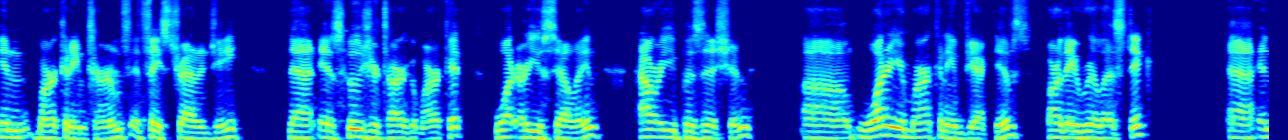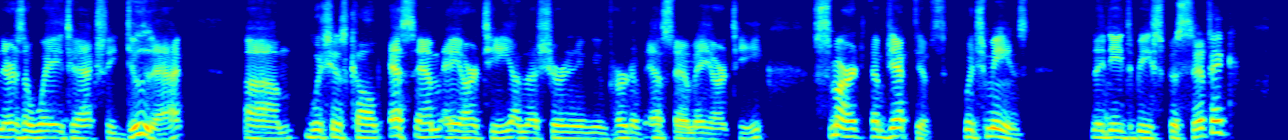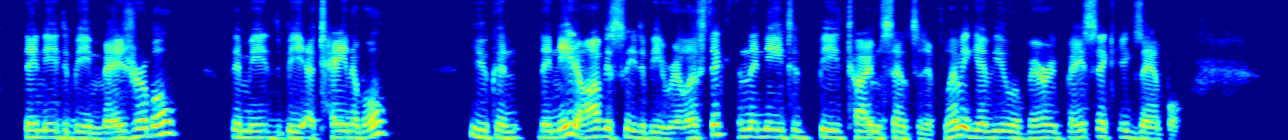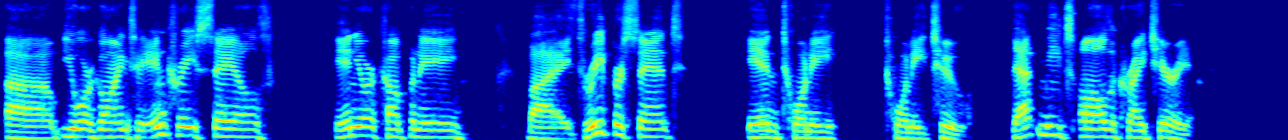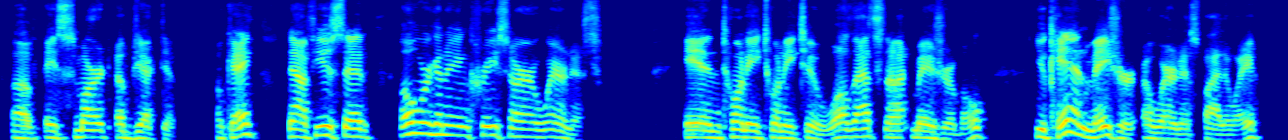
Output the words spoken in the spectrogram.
in marketing terms. It's a strategy that is who's your target market, what are you selling, how are you positioned, uh, what are your marketing objectives, are they realistic? Uh, and there's a way to actually do that, um, which is called SMART. I'm not sure any of you have heard of SMART. SMART objectives, which means they need to be specific, they need to be measurable, they need to be attainable. You can, they need obviously to be realistic and they need to be time sensitive. Let me give you a very basic example. Uh, you are going to increase sales in your company by 3% in 2022. That meets all the criteria of a SMART objective. Okay. Now, if you said, oh, we're going to increase our awareness in 2022, well, that's not measurable. You can measure awareness, by the way.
